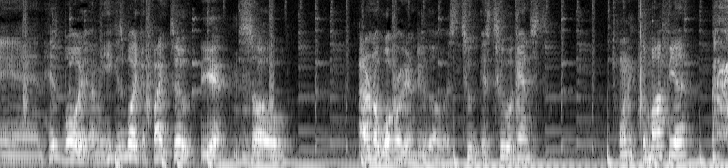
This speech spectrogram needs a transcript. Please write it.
And his boy, I mean, he, his boy can fight too. Yeah. mhm. So I don't know what we're gonna do though. It's two. It's two against 20. the mafia.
